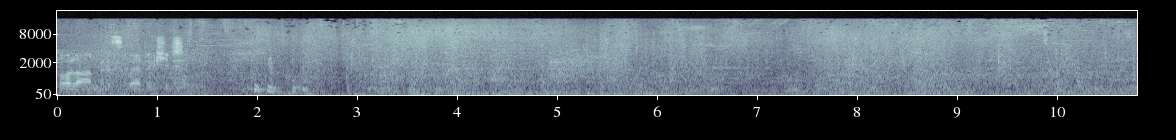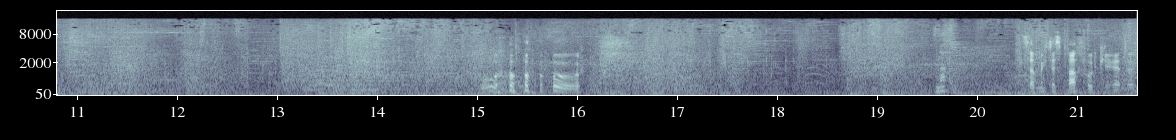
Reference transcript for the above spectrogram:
Controller an, wenn es so weitergeht. Uh, Na, jetzt hat mich das Buffwood gerettet.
